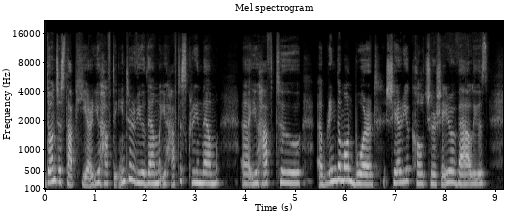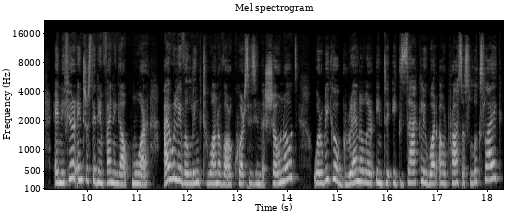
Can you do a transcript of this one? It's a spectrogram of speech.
don't just stop here. You have to interview them. You have to screen them. Uh, you have to uh, bring them on board, share your culture, share your values. And if you're interested in finding out more, I will leave a link to one of our courses in the show notes where we go granular into exactly what our process looks like,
